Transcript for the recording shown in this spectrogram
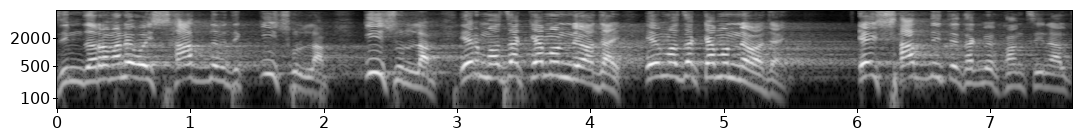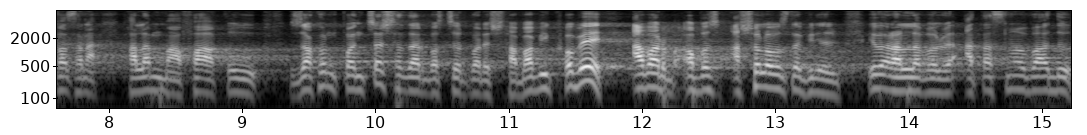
জিম ধরা মানে ওই স্বাদ নেবে কি শুনলাম কি শুনলাম, এর মজা কেমন নেওয়া যায়, এর মজা কেমন নেওয়া যায়? এই স্বাদ নিতে থাকবে ফানসিন আলফাসানা। ফালাম মাফাকু যখন পঞ্চাশ হাজার বছর পরে স্বাভাবিক হবে, আবার আসল অবস্থা ফিরে আসবে। এবার আল্লাহ বলবে, আতাসমা বাদু,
